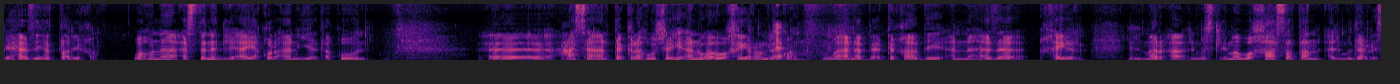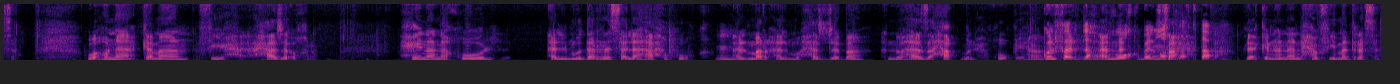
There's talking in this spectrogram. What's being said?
بهذه الطريقة. وهنا أستند لآية قرآنية تقول آه عسى أن تكرهوا شيئا وهو خير لكم, لكم. وأنا باعتقادي أن هذا خير للمرأة المسلمة وخاصة المدرسة. وهنا كمان في حاجة أخرى. حين نقول المدرسة لها حقوق مم. المرأة المحجبة أنه هذا حق من حقوقها كل فرد له حقوق بالمطلق صح. طبعا لكن هنا نحن في مدرسة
